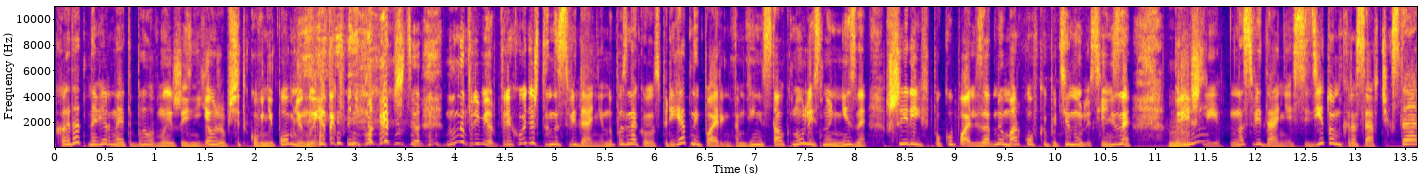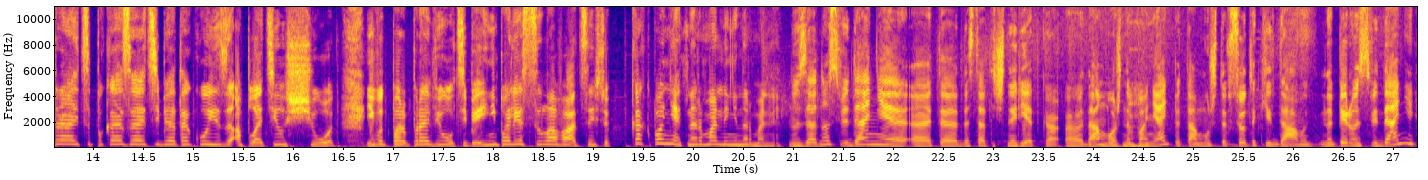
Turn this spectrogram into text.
когда-то, наверное, это было в моей жизни, я уже вообще такого не помню, но я так понимаю, что, ну, например, приходишь ты на свидание, ну, познакомился, приятный парень, там где-нибудь столкнулись, ну, не знаю, в шерифе покупали, за одной морковкой потянулись, я не знаю, пришли на свидание, сидит он, красавчик, старается показать себя такой, оплатил счет, и вот провел тебя, и не полез целоваться, и все. Как понять, нормальный, ненормальный? Но за одно свидание э, это достаточно редко, э, да, можно понять, потому что все-таки, да, мы на первом свидании,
